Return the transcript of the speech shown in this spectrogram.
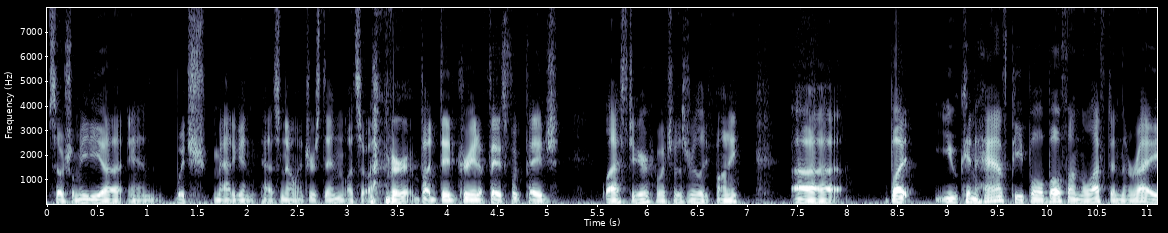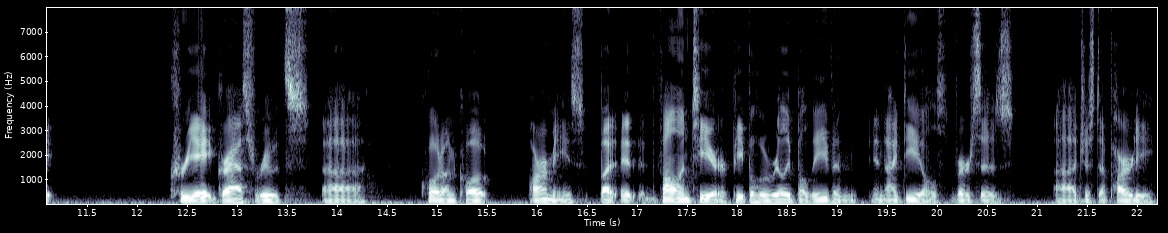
social media, and which Madigan has no interest in whatsoever, but did create a Facebook page last year, which was really funny. Uh, but you can have people both on the left and the right create grassroots, uh, quote unquote, armies, but it, volunteer people who really believe in in ideals versus uh, just a party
